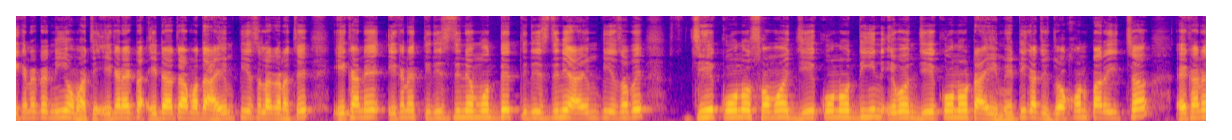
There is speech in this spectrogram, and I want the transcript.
এখানে একটা নিয়ম আছে। এখানে একটা, এটা আছে আমাদের আইএমপিএস লাগানো আছে। এখানে এখানে তিরিশ দিনের মধ্যে তিরিশ দিনই আইএমপিএস হবে। যে কোনো সময় যে কোনো দিন এবং যে কোনো টাইমে ঠিক আছে? যখন পারে ইচ্ছা, এখানে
